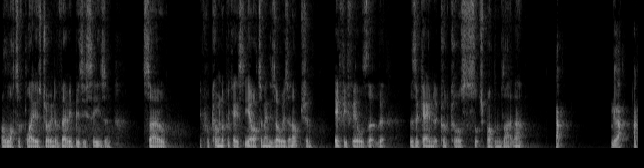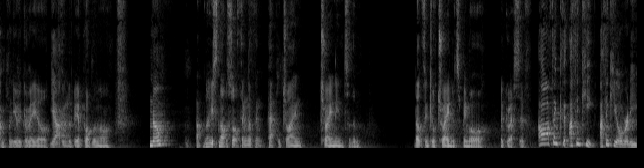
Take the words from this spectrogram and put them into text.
a lot of players during a very busy season. So if we're coming up against, you know, Otamendi's always an option if he feels that the, there's a game that could cause such problems like that. yeah, yeah. I completely Do you agree, or do Yeah, I- you think there'd be a problem? Or No, I- no, it's not the sort of thing I think Pep will try and train into them. I don't think he'll train them to be more aggressive. Oh, I think I think he I think he already.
